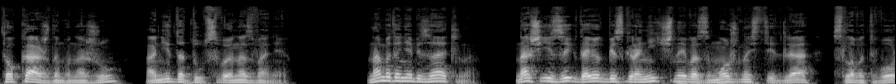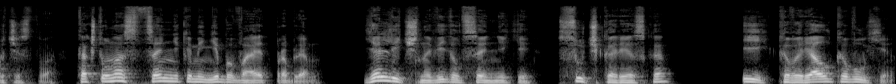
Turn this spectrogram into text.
то каждому ножу они дадут свое название. Нам это не обязательно. Наш язык дает безграничные возможности для словотворчества, так что у нас с ценниками не бывает проблем. Я лично видел ценники «сучка-резка» и «ковырялка в ухе».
